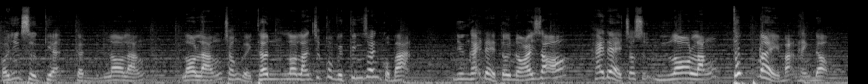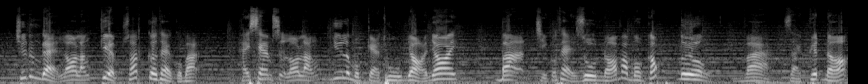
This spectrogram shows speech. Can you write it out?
Có những sự kiện cần đến lo lắng, lo lắng cho người thân, lo lắng cho công việc kinh doanh của bạn. Nhưng hãy để tôi nói rõ, hãy để cho sự lo lắng thúc đẩy bạn hành động, chứ đừng để lo lắng kiểm soát cơ thể của bạn. Hãy xem sự lo lắng như là một kẻ thù nhỏ nhoi, bạn chỉ có thể dồn nó vào một góc tường và giải quyết nó.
